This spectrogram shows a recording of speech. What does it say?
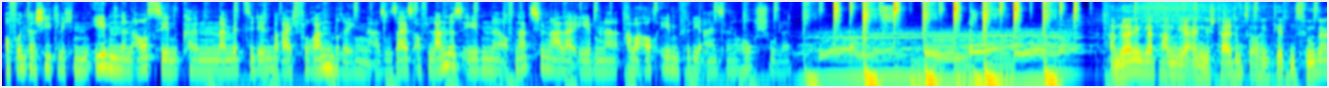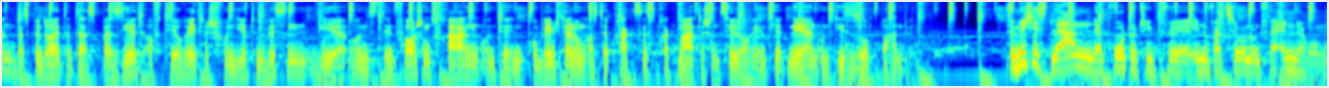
auf unterschiedlichen Ebenen aussehen können, damit sie den Bereich voranbringen. Also sei es auf Landesebene, auf nationaler Ebene, aber auch eben für die einzelne Hochschule. Am Learning Lab haben wir einen gestaltungsorientierten Zugang. Das bedeutet, dass basiert auf theoretisch fundiertem Wissen wir uns den Forschungsfragen und den Problemstellungen aus der Praxis pragmatisch und zielorientiert nähern und diese so behandeln. Für mich ist Lernen der Prototyp für Innovation und Veränderung.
